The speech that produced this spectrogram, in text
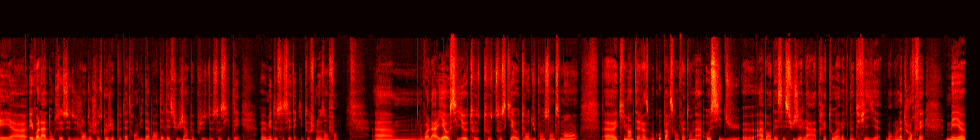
Et, et voilà, donc c'est ce genre de choses que j'ai peut-être envie d'aborder, des sujets un peu plus de société, mais de société qui touchent nos enfants. Voilà, il y a aussi tout, tout, tout, ce qui est autour du consentement qui m'intéresse beaucoup parce qu'en fait, on a aussi dû aborder ces sujets-là très tôt avec notre fille. Bon, on l'a toujours fait, mais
